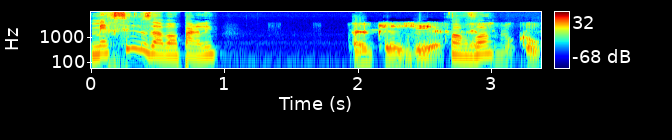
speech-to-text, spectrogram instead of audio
Merci de nous avoir parlé. Un plaisir. Au revoir. Merci beaucoup.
